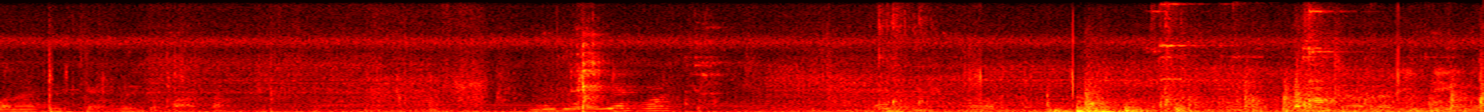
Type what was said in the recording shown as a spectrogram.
tu nak cek dari tempat atas. Mula ya, wang. Dah dinding tu.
